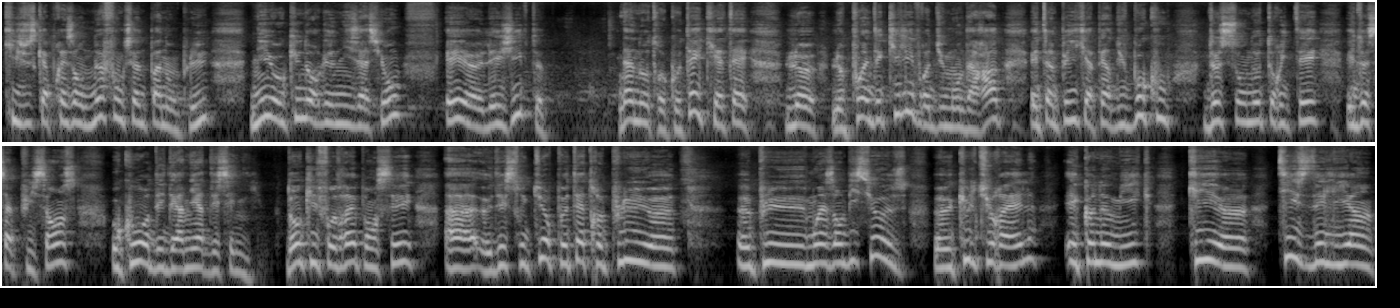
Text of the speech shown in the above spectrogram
qui jusqu'à présent ne fonctionne pas non plus, ni aucune organisation. Et euh, l'Égypte, d'un autre côté, qui était le, point d'équilibre du monde arabe, est un pays qui a perdu beaucoup de son autorité et de sa puissance au cours des dernières décennies. Donc il faudrait penser à euh, des structures peut-être plus... Euh, plus moins ambitieuses, culturelles, économiques, qui euh, tisse des liens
